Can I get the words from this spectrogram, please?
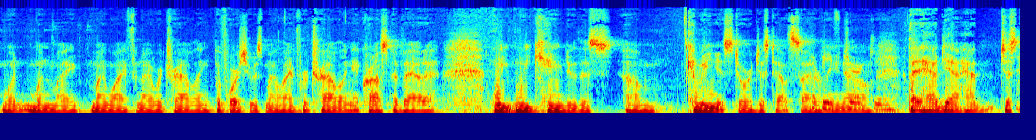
when when my my wife and I were traveling before she was my wife. We're traveling across Nevada. We we came to this. Um, Convenience store just outside of Reno jerky. that had yeah had just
